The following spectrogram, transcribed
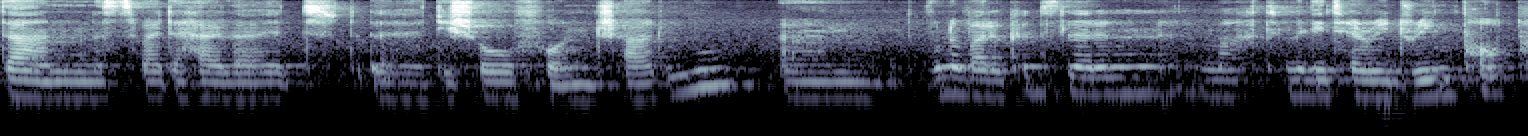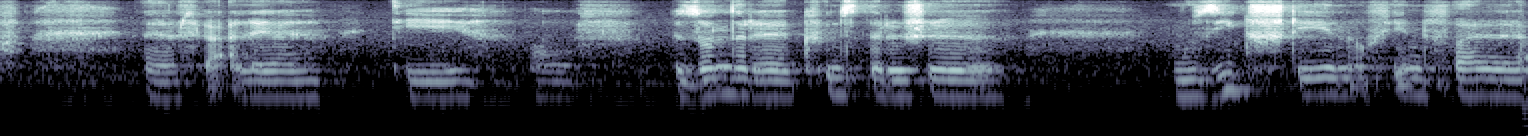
Dann das zweite Highlight, äh, die Show von Chadu. Ähm, wunderbare Künstlerin, macht Military Dream Pop. Äh, für alle, die auf besondere künstlerische Musik stehen, auf jeden Fall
